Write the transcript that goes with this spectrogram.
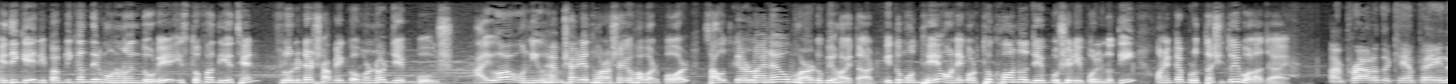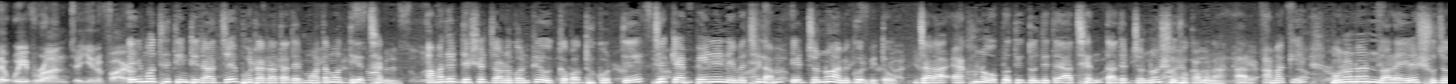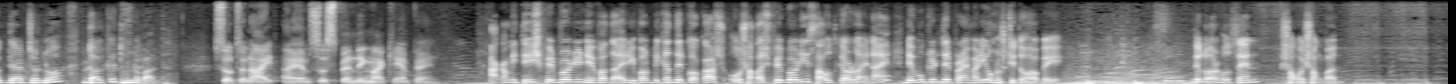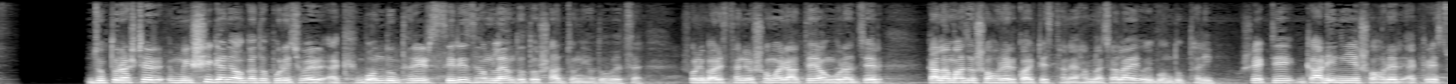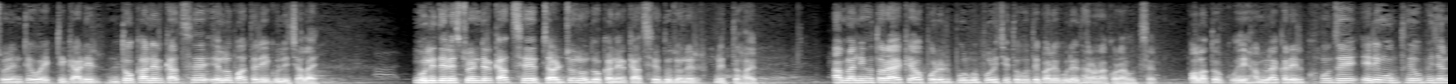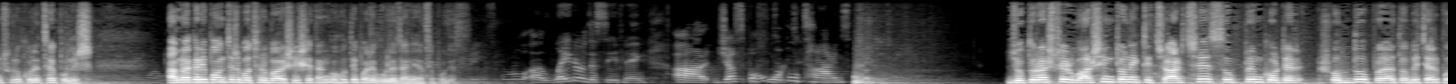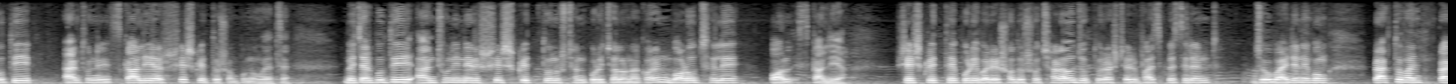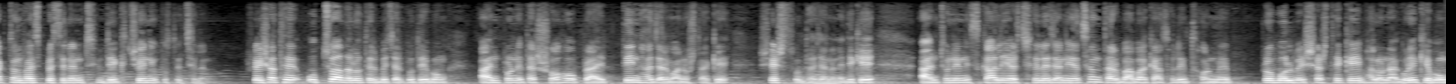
এদিকে রিপাবলিকানদের মনোনয়ন দৌড়ে ইস্তফা দিয়েছেন ফ্লোরিডার সাবেক গভর্নর জেব বুশ। আইওয়া ও নিউ হ্যাম্পশায়ারে ধরাশায়ী হবার পর সাউথ ক্যারোলাইনায়ও ভরাডুবি হয় তার। ইতোমধ্যে অনেক অর্থ খোয়ানো জেব বুশের এই পরিণতি অনেকটা প্রত্যাশিতই বলা যায়। I'm proud of the campaign that we've run to unify our এর মধ্যে তিনটি রাজ্যে ভোটাররা তাদের মতামত দিয়েছেন। আমাদের দেশের জনগণকে ঐক্যবদ্ধ করতে যে ক্যাম্পেইনে নেমেছিলাম এর জন্য আমি গর্বিত। যারা এখনও প্রতিদ্বন্দ্বিতায় আছেন তাদের জন্য শুভকামনা। আর আমাকে মনোনয়ন লড়াইয়ের সুযোগ দেওয়ার জন্য দলকে ধন্যবাদ। So tonight, I am suspending my campaign. আগামী তেইশ ফেব্রুয়ারি নেভাদায় রিপাবলিকানদের ককাশ ও সাতাশ ফেব্রুয়ারি সাউথ ক্যারোলাইনায় ডেমোক্রেটদের প্রাইমারি অনুষ্ঠিত হবে। দেলোয়ার হোসেন সময় সংবাদ। যুক্তরাষ্ট্রের মিশিগানে অজ্ঞাত পরিচয়ের এক বন্দুকধারীর সিরিজ হামলায় অন্তত সাতজন নিহত হয়েছে। শনিবার স্থানীয় সময় রাতে অঙ্গরাজ্যের কালামাজো শহরের কয়েকটি স্থানে হামলা চালায় ওই বন্দুকধারী। সে একটি গাড়ি নিয়ে শহরের এক রেস্টুরেন্টে ও একটি গাড়ির দোকানের কাছে এলোপাতারি গুলি চালায়। গুলিতে রেস্টুরেন্টের কাছে চারজন ও দোকানের কাছে দুজনের মৃত্যু হয়। হামলা নিহতরা একে অপরের পূর্ব পরিচিত হতে পারে বলে ধারণা করা হচ্ছে। পলাতক ওই হামলাকারীর খোঁজে এরই মধ্যে অভিযান শুরু করেছে পুলিশ। হামলাকারী পঞ্চাশ বছর বয়সী শ্বেতাঙ্গ হতে পারে বলে জানিয়েছে পুলিশ। Uh. যুক্তরাষ্ট্রের ওয়াশিংটন একটি চার্চে সুপ্রিম কোর্টের সদ্য প্রয়াত বিচারপতি অ্যান্টনি স্কালিয়ার শেষকৃত্য সম্পন্ন হয়েছে। বিচারপতি অ্যান্টনিনের শেষকৃত্য অনুষ্ঠান পরিচালনা করেন বড় ছেলে পল স্কালিয়া। শেষকৃত্যে পরিবারের সদস্য ছাড়াও যুক্তরাষ্ট্রের ভাইস প্রেসিডেন্ট জো বাইডেন এবং প্রাক্তন ভাইস প্রেসিডেন্ট ডিক চেনি উপস্থিত ছিলেন। সেই সাথে উচ্চ আদালতের বিচারপতি এবং আইন প্রণেতা সহ প্রায় তিন হাজার মানুষ তাকে শেষ শ্রদ্ধা জানান। এদিকে অ্যান্টনিন স্কালিয়ার ছেলে জানিয়েছেন, তার বাবা ক্যাথলিক ধর্মে প্রবল বিশ্বাস থেকেই ভালো নাগরিক এবং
